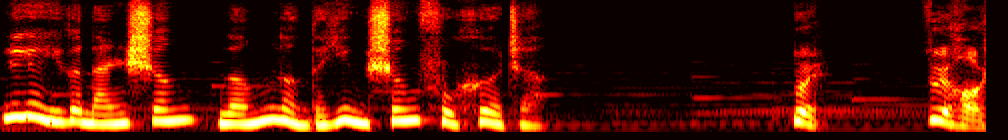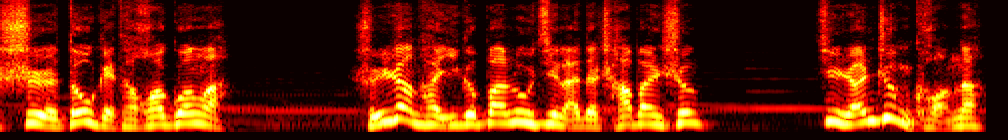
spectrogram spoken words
另一个男生冷冷的应声附和着：“对，最好是都给他花光了。谁让他一个半路进来的插班生，竟然这么狂呢？”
